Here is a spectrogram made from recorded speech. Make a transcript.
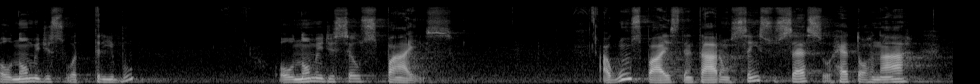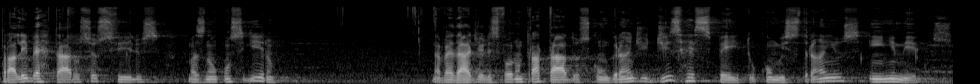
ou o nome de sua tribo, ou o nome de seus pais. Alguns pais tentaram, sem sucesso, retornar para libertar os seus filhos, mas não conseguiram. Na verdade, eles foram tratados com grande desrespeito como estranhos e inimigos.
